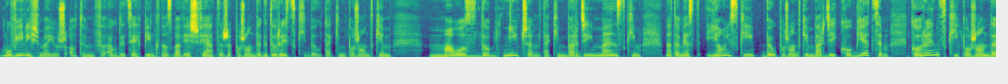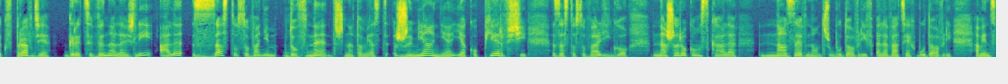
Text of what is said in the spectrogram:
Mówiliśmy już o tym w audycjach Piękno zbawia świat, że porządek dorycki był takim porządkiem mało zdobniczym, takim bardziej męskim, natomiast joński był porządkiem bardziej kobiecym. Koryncki porządek wprawdzie Grecy wynaleźli, ale z zastosowaniem do wnętrz, natomiast Rzymianie jako pierwsi zastosowali go na szeroką skalę na zewnątrz budowli, w elewacjach budowli. A więc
